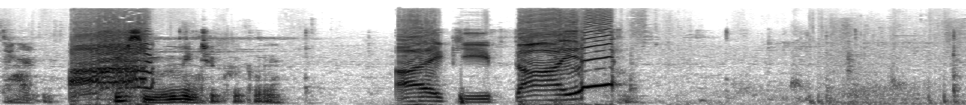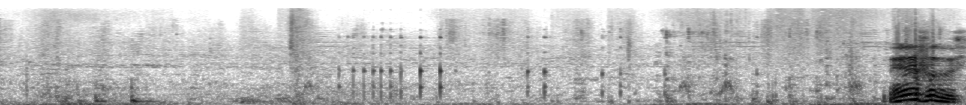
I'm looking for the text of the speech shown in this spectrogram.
Dang. Ah! Keeps moving too quickly. I keep dying! Move!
